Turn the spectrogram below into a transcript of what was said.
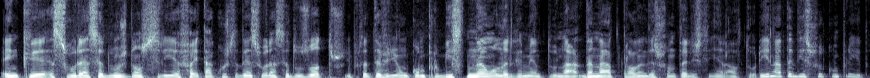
em que a segurança de uns não seria feita à custa da insegurança dos outros. E, portanto, haveria um compromisso de não alargamento do, da NATO para além das fronteiras que tinha na altura. E nada disso foi cumprido.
